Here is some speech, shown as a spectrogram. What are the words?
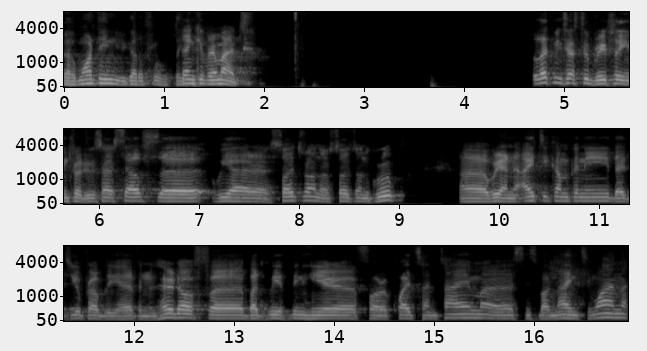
Uh, Martin, you got the floor. Thank, Thank you. you very much. Let me just to briefly introduce ourselves. Uh, we are Soitron or Soitron Group. Uh, we're an IT company that you probably haven't heard of, uh, but we've been here for quite some time, uh, since about 91.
